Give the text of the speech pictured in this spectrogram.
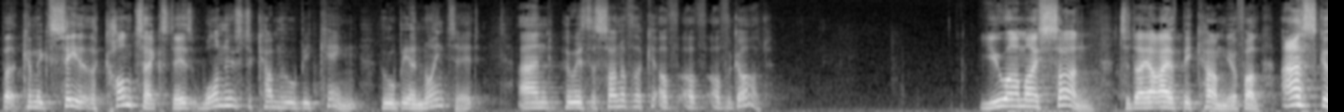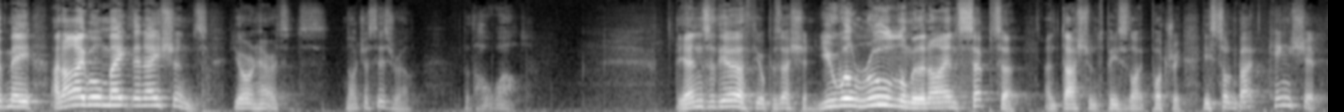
but can we see that the context is one who's to come who will be king, who will be anointed, and who is the son of, the, of, of, of God? You are my son. Today I have become your father. Ask of me, and I will make the nations your inheritance. Not just Israel, but the whole world the ends of the earth your possession. You will rule them with an iron scepter and dash them to pieces like pottery. He's talking about kingship.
